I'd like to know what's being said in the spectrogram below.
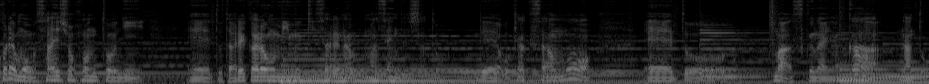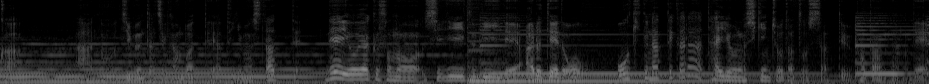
これはもう最初本当に、えーと、誰からも見向きされませんでしたと。でお客さんもえっ、とまあ少ない中なんとかあの自分たち頑張ってやってきましたってでようやくそのシリーズ B である程度大きくなってから大量の資金調達をしたっていうパターンなので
